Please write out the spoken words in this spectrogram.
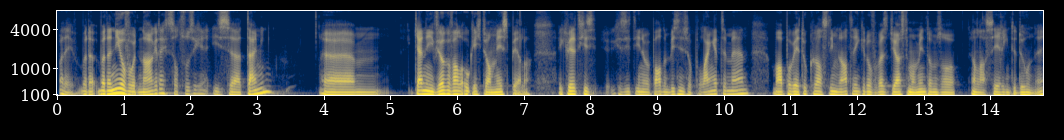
allee, waar, er niet over wordt nagedacht, zal ik zo zeggen, is uh, timing. Um, kan in veel gevallen ook echt wel meespelen. Ik weet, je, je zit in een bepaalde business op lange termijn, maar probeer ook wel slim na te denken over wat het juiste moment om zo een lancering te doen. Hè.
